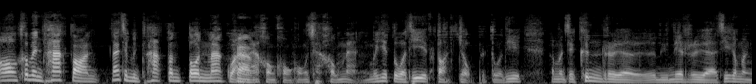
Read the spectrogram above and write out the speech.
อ๋อก็เป็นภาคตอนน่าจะเป็นภาคต้นๆมากกว่านะของของของของหนัง ไม่ใช่ตัวที่ตอนจบเป็นตัวที่กำลังจะขึ้นเรือหรือในเรือที่กำลัง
